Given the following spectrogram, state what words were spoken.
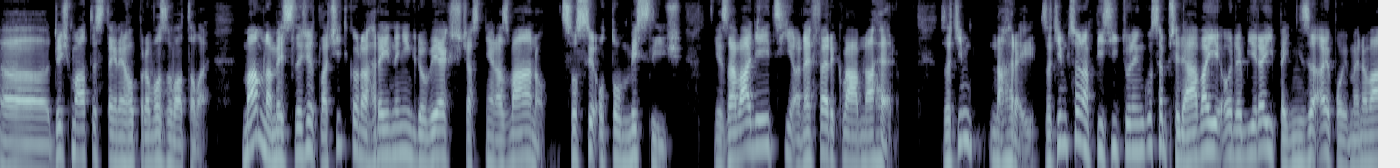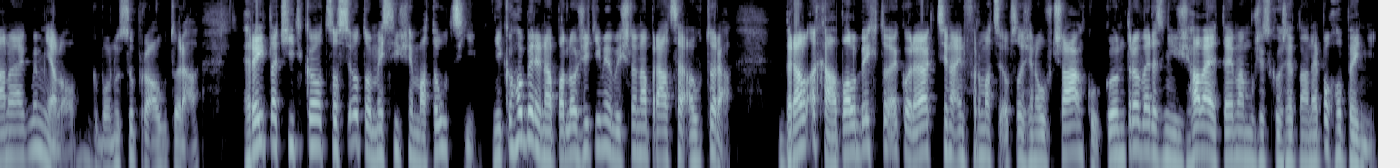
Uh, když máte stejného provozovatele. Mám na mysli, že tlačítko na hry není kdo ví jak šťastně nazváno. Co si o tom myslíš? je zavádějící a nefér k vám na her. Zatím na hry, zatímco na PC Tuningu se přidávají a odebírají peníze a je pojmenováno, jak by mělo, k bonusu pro autora. Hrej tlačítko, co si o tom myslíš, je matoucí. Nikoho by nenapadlo, že tím je myšlena práce autora. Bral a chápal bych to jako reakci na informaci obsaženou v článku. Kontroverzní, žhavé téma může skořet na nepochopení.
